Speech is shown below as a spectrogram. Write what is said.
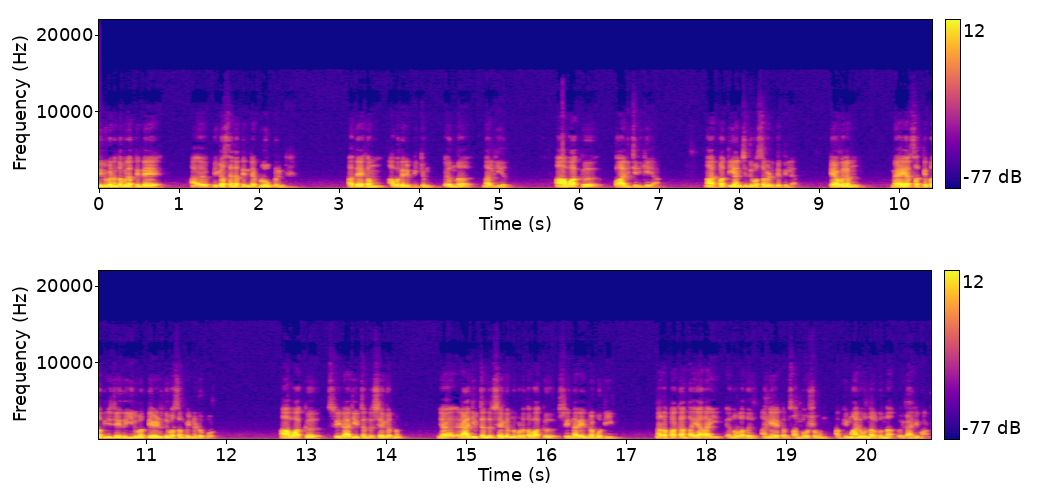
തിരുവനന്തപുരത്തിന്റെ വികസനത്തിന്റെ ബ്ലൂ പ്രിന്റ് അദ്ദേഹം അവതരിപ്പിക്കും എന്ന് നൽകിയത്. ആ വാക്ക് പാലിച്ചിരിക്കുകയാണ്. നാൽപ്പത്തി അഞ്ച് ദിവസം എടുത്തിട്ടില്ല. കേവലം മേയർ സത്യപ്രതിജ്ഞ ചെയ്ത് ഇരുപത്തിയേഴ് ദിവസം പിന്നിടുമ്പോൾ ആ വാക്ക് ശ്രീ രാജീവ് ചന്ദ്രശേഖരനും രാജീവ് ചന്ദ്രശേഖരന് കൊടുത്ത വാക്ക് ശ്രീ നരേന്ദ്രമോദിയും നടപ്പാക്കാൻ തയ്യാറായി എന്നുള്ളത് അങ്ങേയറ്റം സന്തോഷവും അഭിമാനവും നൽകുന്ന ഒരു കാര്യമാണ്.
